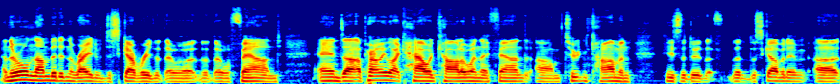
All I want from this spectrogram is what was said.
and they're all numbered in the rate of discovery that they were that they were found. And uh, apparently, like Howard Carter, when they found um, Tutankhamun, he's the dude that, that discovered him. Uh,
